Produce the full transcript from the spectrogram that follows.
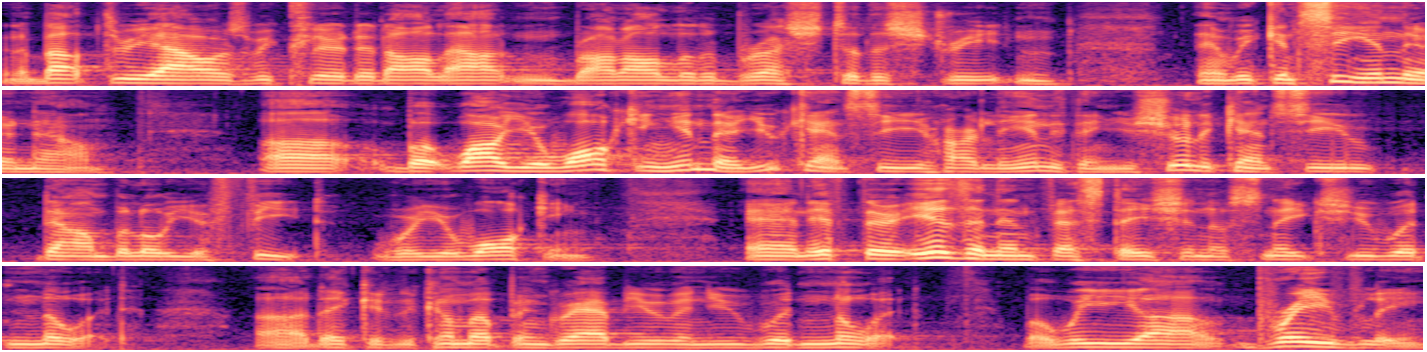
in about three hours we cleared it all out and brought all of the brush to the street, and and we can see in there now. Uh, but while you're walking in there, you can't see hardly anything. You surely can't see down below your feet where you're walking. And if there is an infestation of snakes, you wouldn't know it. Uh, they could come up and grab you and you wouldn't know it. But we uh, bravely,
